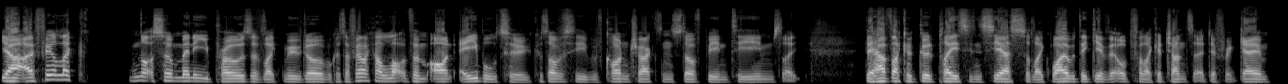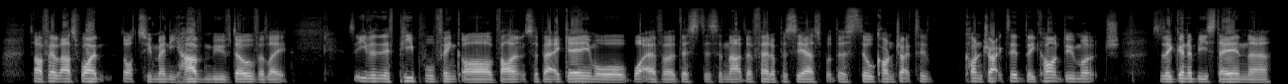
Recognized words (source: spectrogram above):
Yeah, I feel like not so many pros have like moved over because I feel like a lot of them aren't able to because obviously with contracts and stuff being teams like they have like a good place in CS so like why would they give it up for like a chance at a different game so I feel that's why not too many have moved over like so even if people think, oh, Valorant's a better game or whatever, this, this, and that, they're fed up of CS, but they're still contracted contracted. They can't do much, so they're going to be staying there.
